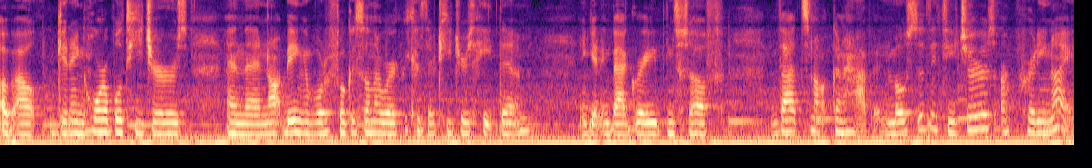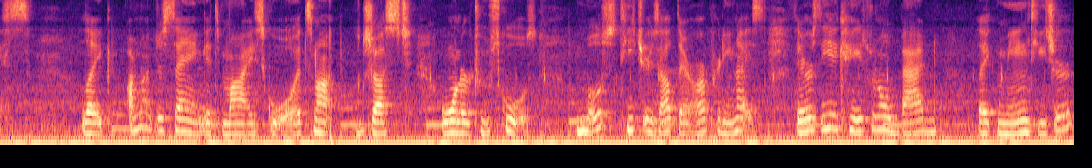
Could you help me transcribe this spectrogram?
about getting horrible teachers and then not being able to focus on their work because their teachers hate them and getting bad grades and stuff. That's not gonna happen. Most of the teachers are pretty nice. Like, I'm not just saying it's my school, it's not just one or two schools. Most teachers out there are pretty nice. There's the occasional bad, like, mean teacher,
